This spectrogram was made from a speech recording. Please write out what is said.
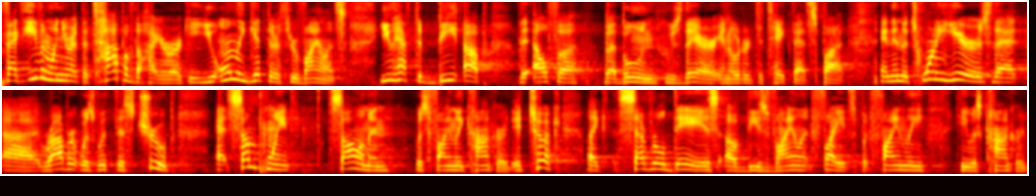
fact, even when you're at the top of the hierarchy, you only get there through violence. You have to beat up the alpha baboon who's there in order to take that spot. And in the 20 years that uh, Robert was with this troop, at some point, Solomon was finally conquered. It took like several days of these violent fights, but finally he was conquered.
